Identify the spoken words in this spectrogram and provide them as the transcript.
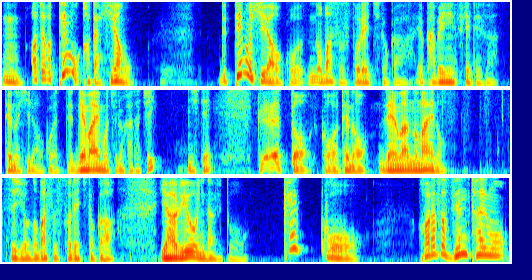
うん。あとやっぱ手も硬い、平も。で、手のひらをこう伸ばすストレッチとか、壁につけてさ、手のひらをこうやって出前持ちの形にして、ぐーっとこう手の前腕の前の筋を伸ばすストレッチとか、やるようになると、結構、体全体も、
